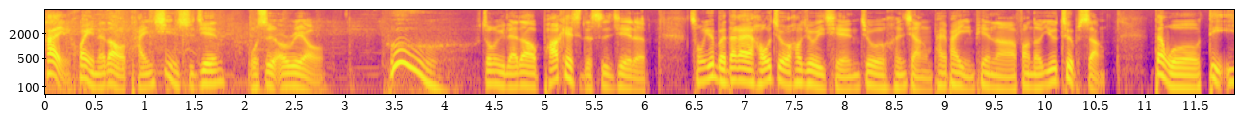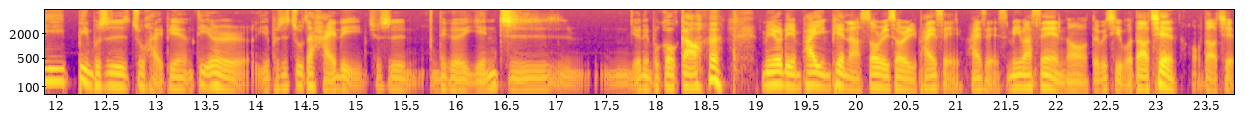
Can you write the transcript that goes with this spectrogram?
嗨，欢迎来到弹性时间，我是 Oreo。呼，终于来到 Pockets 的世界了。从原本大概好久好久以前就很想拍拍影片啦，放到 YouTube 上。但我第一并不是住海边，第二也不是住在海里，就是那个颜值有点不够高，没有脸拍影片啦。Sorry，Sorry，拍谁拍谁是 Me m Say 哦，对不起，我道歉，我道歉。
